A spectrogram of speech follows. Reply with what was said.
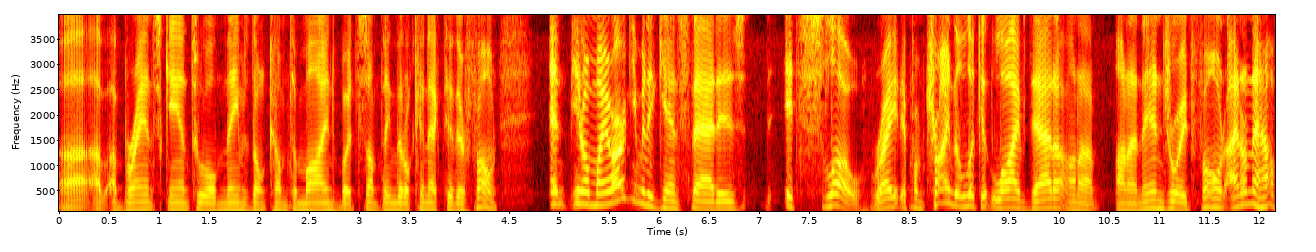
uh, a, a brand scan tool. Names don't come to mind, but something that'll connect to their phone." And you know, my argument against that is it's slow, right? If I'm trying to look at live data on a on an Android phone, I don't know how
